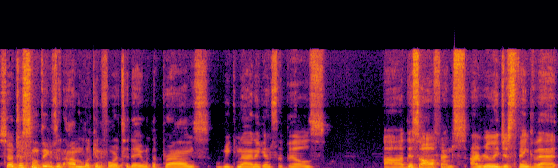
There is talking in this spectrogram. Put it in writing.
So just some things that I'm looking for today with the Browns week nine against the Bills. Uh, this offense, I really just think that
